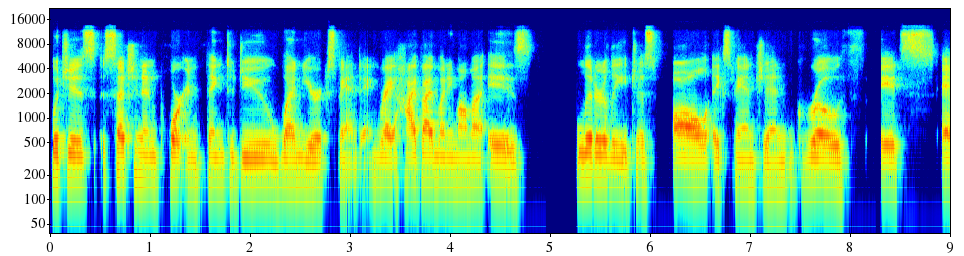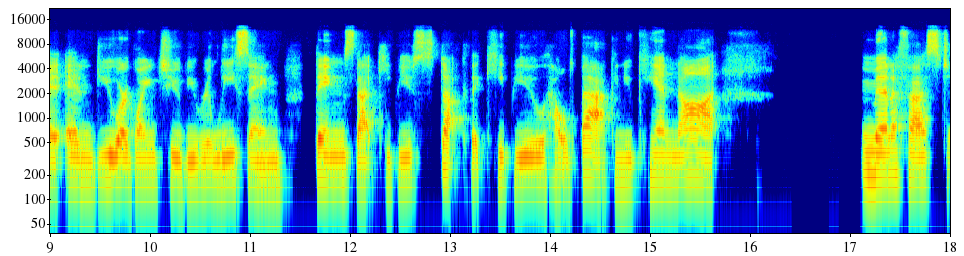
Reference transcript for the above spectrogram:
which is such an important thing to do when you're expanding, right? High Vibe Money Mama is literally just all expansion, growth. It's, and you are going to be releasing things that keep you stuck, that keep you held back. And you cannot manifest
